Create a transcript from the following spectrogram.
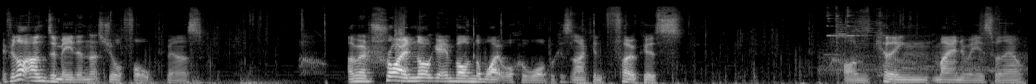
If you're not under me, then that's your fault, to be honest. I'm going to try and not get involved in the White Walker War because then I can focus on killing my enemies for now.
